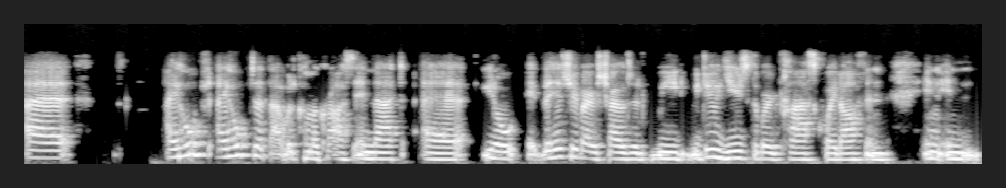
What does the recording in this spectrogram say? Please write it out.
Uh, I hope I hope that that would come across in that uh, you know the history of Irish childhood we we do use the word class quite often in in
